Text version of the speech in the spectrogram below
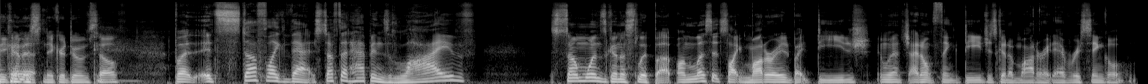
he kind of snickered to himself. But it's stuff like that, stuff that happens live. Someone's gonna slip up unless it's like moderated by Deej, in which I don't think Deej is gonna moderate every single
